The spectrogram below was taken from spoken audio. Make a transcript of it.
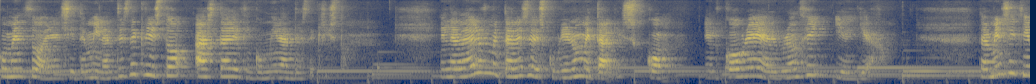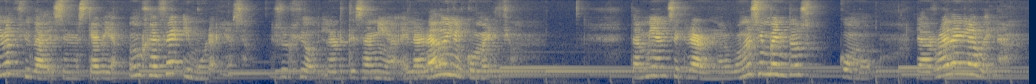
Comenzó en el 7000 a.C. hasta el 5000 a.C. En la edad de los metales se descubrieron metales como el cobre, el bronce y el hierro. También se hicieron ciudades en las que había un jefe y murallas. Surgió la artesanía, el arado y el comercio. También se crearon algunos inventos como la rueda y la vela.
